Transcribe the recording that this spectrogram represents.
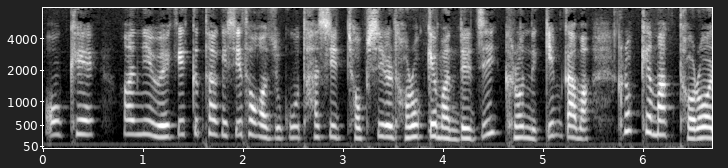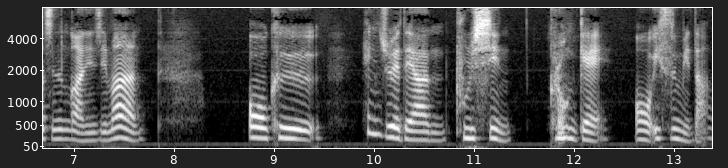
오케이 아니 왜 깨끗하게 씻어가지고 다시 접시를 더럽게 만들지? 그런 느낌? 그러니까 막 그렇게 막 더러워지는 건 아니지만 어 그 행주에 대한 불신 그런 게 어 있습니다.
